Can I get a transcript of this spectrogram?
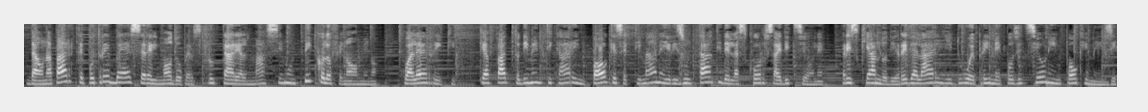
Da una parte potrebbe essere il modo per sfruttare al massimo un piccolo fenomeno, qual è Ricky, che ha fatto dimenticare in poche settimane i risultati della scorsa edizione, rischiando di regalargli due prime posizioni in pochi mesi,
